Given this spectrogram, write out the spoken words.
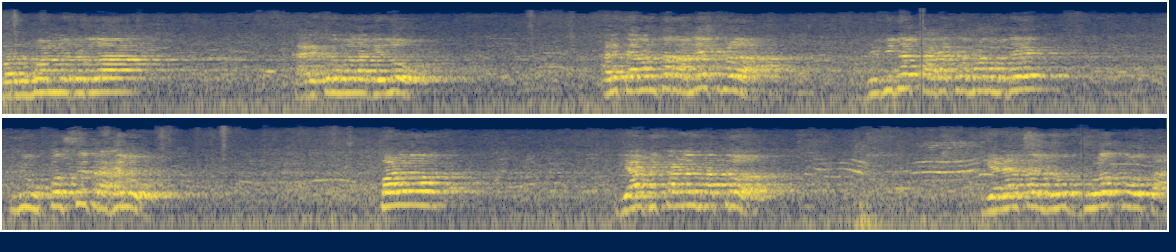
वर्धमान नगरला कार्यक्रमाला गेलो. आणि त्यानंतर अनेक वेळा विविध कार्यक्रमांमध्ये मी उपस्थित राहिलो. पण या ठिकाणी मात्र येण्याचा योग जुळत नव्हता.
